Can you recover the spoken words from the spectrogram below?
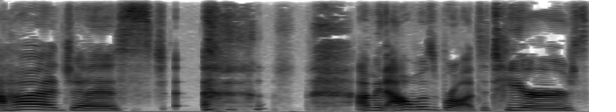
I just, I mean, I was brought to tears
